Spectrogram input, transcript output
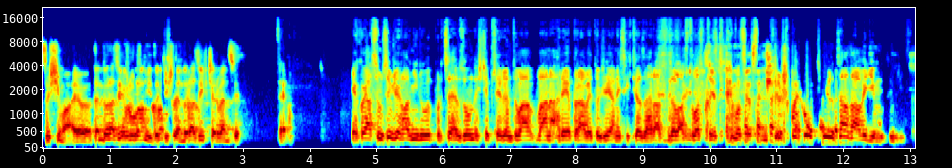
Tsushima, jo, jo. Ten dorazí v pozdí totiž, ten dorazí v červenci. Jo. Jako já si myslím, že hlavní důvod, proč se F-Zone ještě přeorientovává na hry, je právě to, že Jany si chtěl zahrát The Last of Us. to je moc jasný. Trošku jako docela závidím, musím říct.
